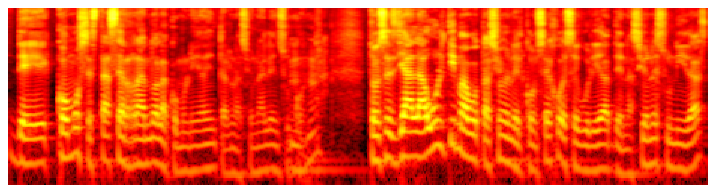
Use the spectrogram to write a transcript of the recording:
de cómo se está cerrando a la comunidad internacional en su contra. Entonces, ya la última votación en el Consejo de Seguridad de Naciones Unidas,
